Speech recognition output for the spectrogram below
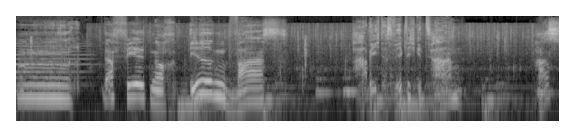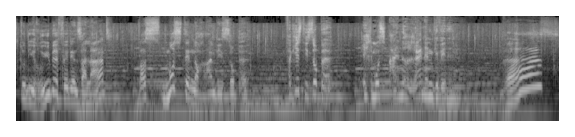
Hm, da fehlt noch irgendwas. Habe ich das wirklich getan? Hast du die Rübe für den Salat? Was muss denn noch an die Suppe? Vergiss die Suppe. Ich muss ein Rennen gewinnen. Was?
